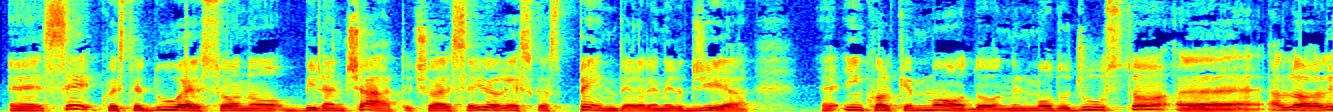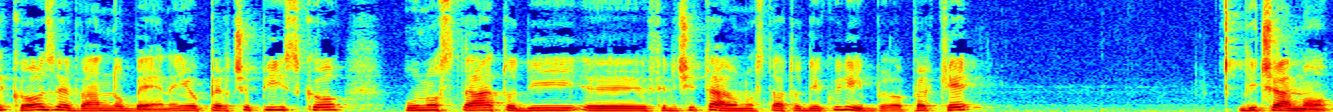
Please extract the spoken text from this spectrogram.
Eh, se queste due sono bilanciate, cioè se io riesco a spendere l'energia eh, in qualche modo, nel modo giusto, eh, allora le cose vanno bene. Io percepisco uno stato di eh, felicità, uno stato di equilibrio, perché diciamo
